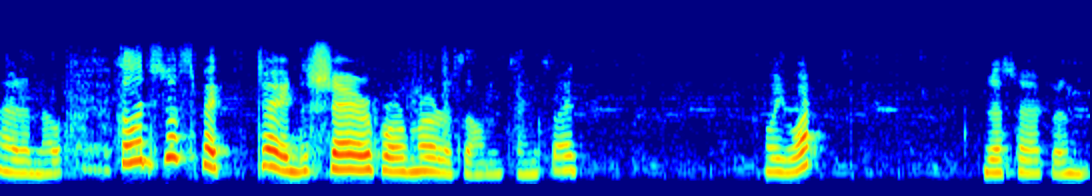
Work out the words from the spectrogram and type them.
I don't know. So let's just spectate the sheriff or murder something. So I Wait, what? Just happened.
